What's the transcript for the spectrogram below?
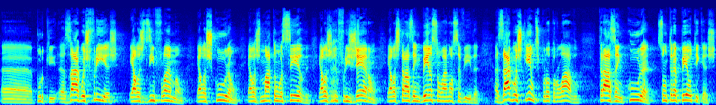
Uh, porque as águas frias, elas desinflamam, elas curam, elas matam a sede, elas refrigeram, elas trazem bênção à nossa vida. As águas quentes, por outro lado, trazem cura, são terapêuticas.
